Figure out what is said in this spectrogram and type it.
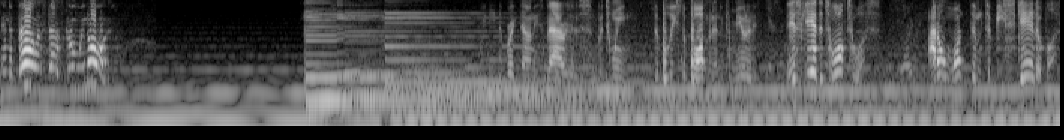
and the violence that's going on. Break down these barriers between the police department and the community. They're scared to talk to us. I don't want them to be scared of us.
